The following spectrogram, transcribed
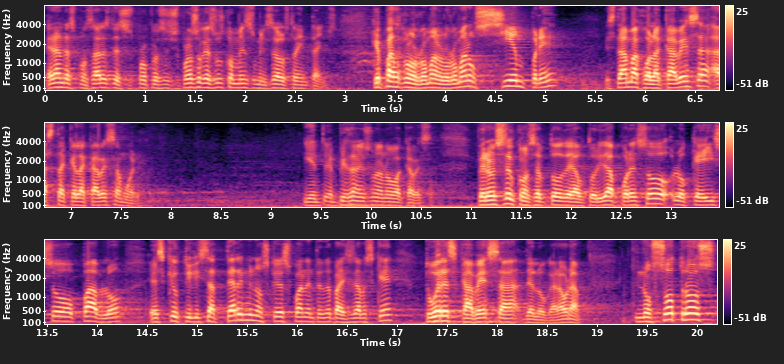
eran responsables de sus propios hechos. Por eso Jesús comienza su ministerio a los 30 años. ¿Qué pasa con los romanos? Los romanos siempre están bajo la cabeza hasta que la cabeza muere. Y empiezan a hacer una nueva cabeza. Pero ese es el concepto de autoridad. Por eso lo que hizo Pablo es que utiliza términos que ellos puedan entender para decir, ¿sabes qué? Tú eres cabeza del hogar. Ahora, nosotros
